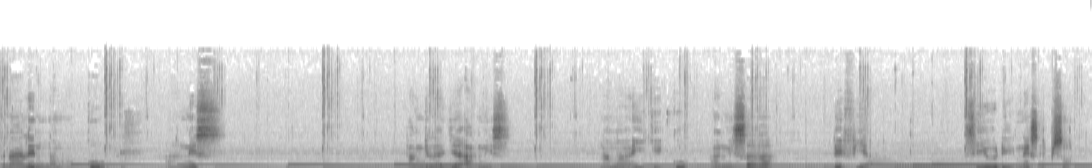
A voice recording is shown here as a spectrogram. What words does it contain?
Kenalin nama aku Anis. Panggil aja Anis. Nama IG ku Anissa Devia. See you di next episode.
